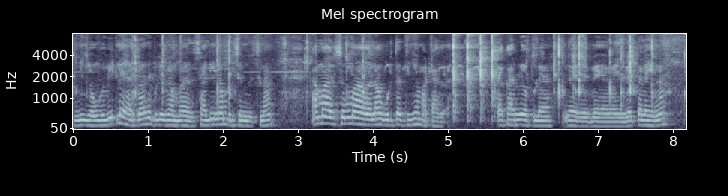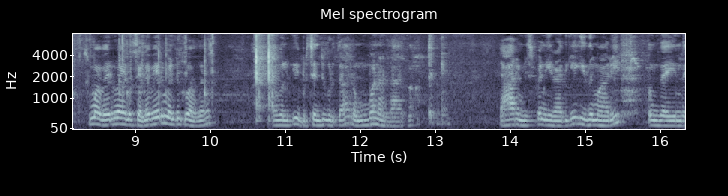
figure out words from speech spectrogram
நீங்கள் உங்கள் வீட்டில் யாருக்காவது இப்படி நம்ம சளியெல்லாம் பிடிச்சிருந்துச்சுன்னா நம்ம சும்மா அதெல்லாம் கொடுத்தா திங்க மாட்டாங்க. இந்த கருவேப்பிலை வெ- வெத்தலையெல்லாம் சும்மா வெறுவாயில் சில பேர் மெட்டுக்குவாங்க அவங்களுக்கு இப்படி செஞ்சு கொடுத்தா ரொம்ப நல்லாயிருக்கும் யாரும் மிஸ் பண்ணிடாதீங்க இது மாதிரி இந்த இந்த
